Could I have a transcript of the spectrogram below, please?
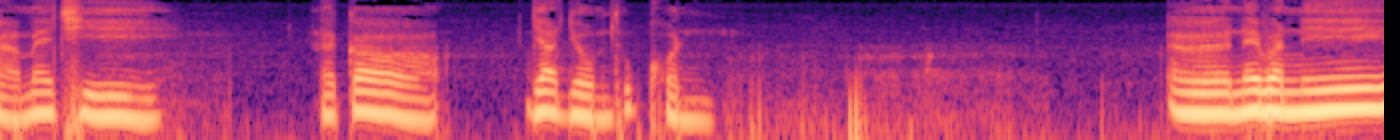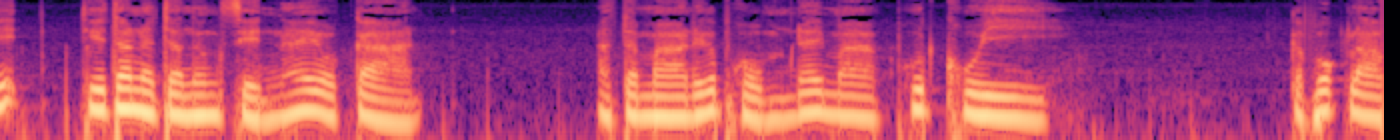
ขาแม่ชี และก็ ญาติโยมทุกคนในวันนี้ที่ท่านอาจารย์ทงศิลป์ให้โอกาสอาตมาหรือผมได้มาพูดคุย กับพวกเรา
